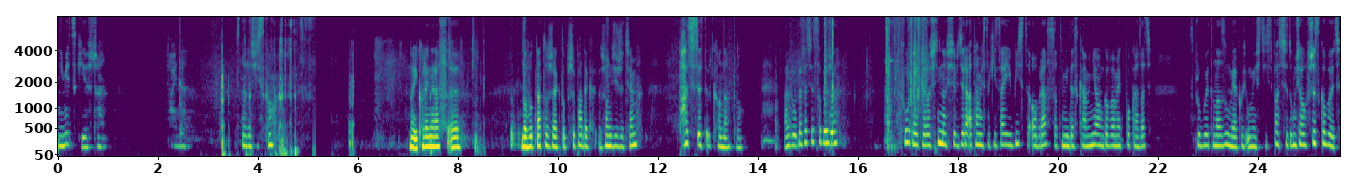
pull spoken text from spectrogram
Niemiecki jeszcze. Fajne znalezisko. No i kolejny raz y, dowód na to, że jak to przypadek rządzi życiem. Patrzcie tylko na to. Ale wyobrażacie sobie, że tutaj ta roślinność się wdziera, a tam jest taki zajebisty obraz za tymi deskami. Nie mam go wam jak pokazać. Spróbuję to na zoomie jakoś umieścić. Patrzcie, tu musiało wszystko być.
